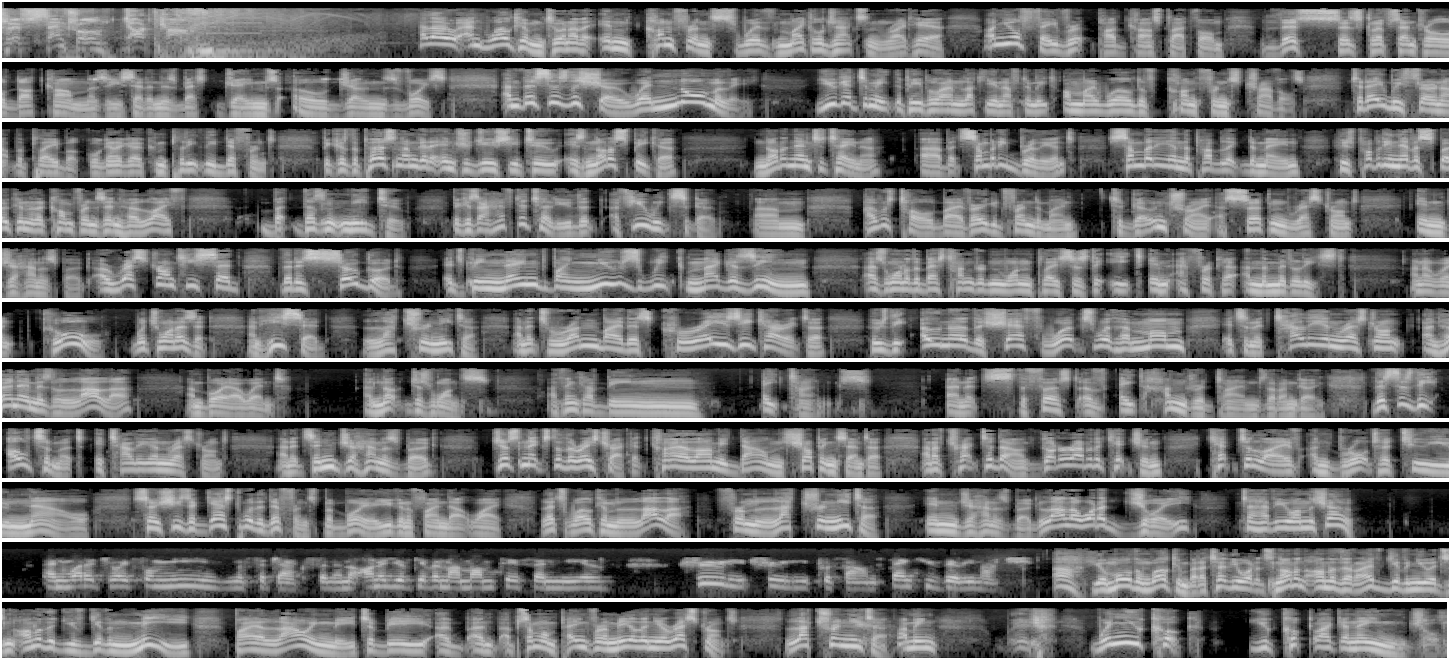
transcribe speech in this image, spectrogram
CliffCentral.com. Hello and welcome to another In Conference with Michael Jackson right here on your favorite podcast platform. This is CliffCentral.com, as he said in his best James Earl Jones voice. And this is the show where normally you get to meet the people I'm lucky enough to meet on my world of conference travels. Today we've thrown out the playbook. We're going to go completely different because the person I'm going to introduce you to is not a speaker, not an entertainer, uh, but somebody brilliant, somebody in the public domain who's probably never spoken at a conference in her life, but doesn't need to. Because I have to tell you that a few weeks ago, um, I was told by a very good friend of mine to go and try a certain restaurant in Johannesburg. A restaurant, he said, that is so good, it's been named by Newsweek magazine as one of the best 101 places to eat in Africa and the Middle East. And I went, cool. Which one is it? And he said, La Trinita. And it's run by this crazy character who's the owner, the chef, works with her mom. It's an Italian restaurant and her name is Lala. And boy, I went. And not just once. I think I've been eight times and it's the first of 800 times that I'm going. This is the ultimate Italian restaurant, and it's in Johannesburg, just next to the racetrack at Kyalami Downs Shopping Centre, and I've tracked her down, got her out of the kitchen, kept her and brought her to you now. So she's a guest with a difference, but boy, are you going to find out why. Let's welcome Lala from La Trinita in Johannesburg. Lala, what a joy to have you on the show. And what a joy for me, Mr. Jackson. And the honor you've given my mom, Tessa, and me is truly, truly profound. Thank you very much. Ah, you're more than welcome. But I tell you what, it's not an honor that I've given you. It's an honor that you've given me by allowing me to be a, a, a, someone paying for a meal in your restaurants. La Trinita. I mean, when you cook, you cook like an angel.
